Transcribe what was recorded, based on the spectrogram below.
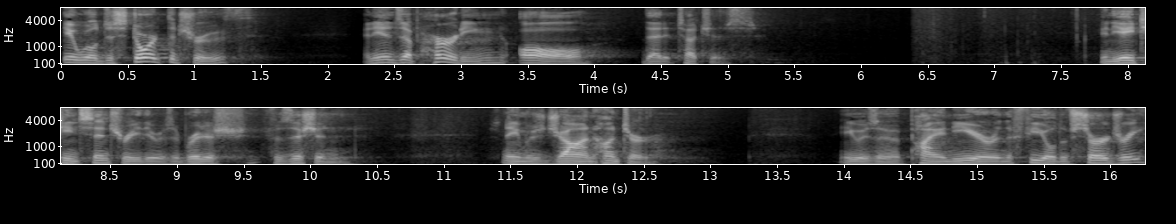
it will distort the truth and ends up hurting all that it touches. In the 18th century, there was a British physician. His name was John Hunter. He was a pioneer in the field of surgery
